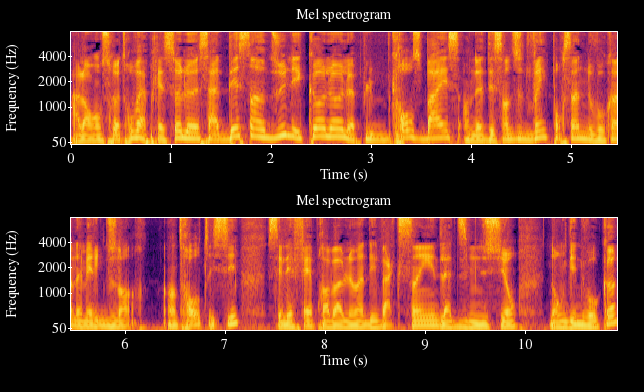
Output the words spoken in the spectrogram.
Alors on se retrouve après ça. Là, ça a descendu les cas là, la plus grosse baisse. On a descendu de 20% de nouveaux cas en Amérique du Nord, entre autres ici. C'est l'effet probablement des vaccins, de la diminution donc des nouveaux cas.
